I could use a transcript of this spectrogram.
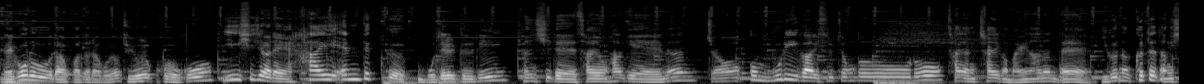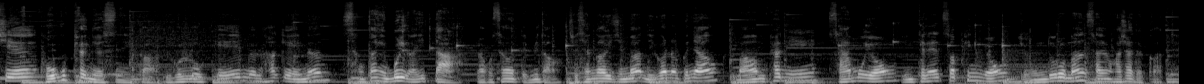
레고루라고 하더라고요. 듀얼 코어고 이 시절에 하이엔드급 모델들이 현 시대에 사용하기에는 조금 무리가 있을 정도로 사양 차이가 많이 나는데 이거는 그때 당시에 보급형이었으니까 이걸로 게임을 하기에는 상당히 무리가 있다 라고 생각됩니다. 제 생각이지만 이거는 그냥 마음 편히 사무용 인터넷 서핑용 정도로만 사용하셔야 될 것 같아요.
